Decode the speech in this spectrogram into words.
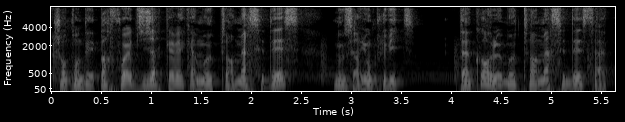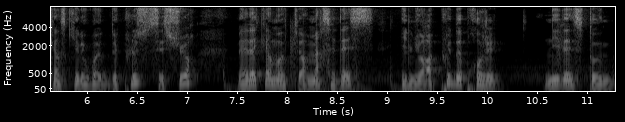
j'entendais parfois dire qu'avec un moteur Mercedes, nous irions plus vite. D'accord, le moteur Mercedes a 15 kW de plus, c'est sûr, mais avec un moteur Mercedes, il n'y aura plus de projet, ni d'Enstone.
